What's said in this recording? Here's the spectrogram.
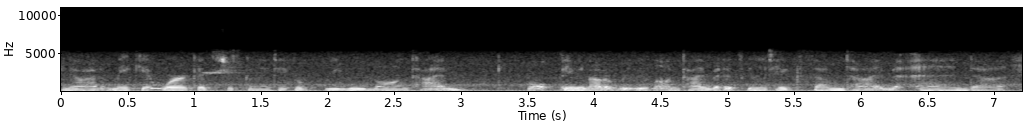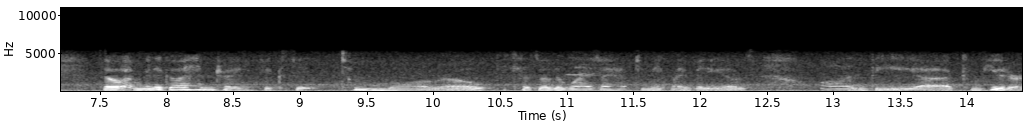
I know how to make it work, it's just going to take a really long time well, maybe not a really long time, but it's going to take some time. And uh, so I'm going to go ahead and try to fix it tomorrow because otherwise I have to make my videos on the uh, computer.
